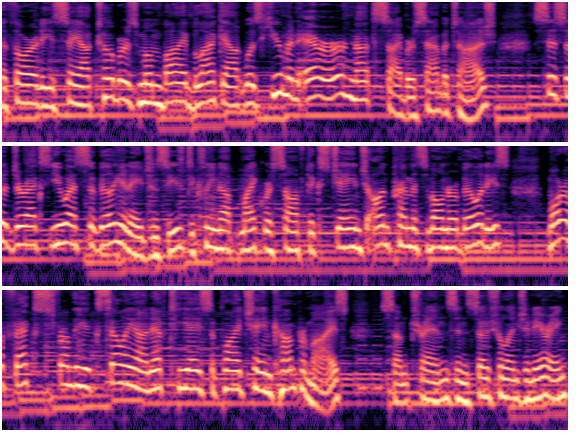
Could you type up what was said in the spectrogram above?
authorities say October's Mumbai blackout was human error, not cyber sabotage. CISA directs U.S. civilian agencies to clean up Microsoft Exchange on premise vulnerabilities. More effects from the Accellion FTA supply chain compromise. Some trends in social engineering.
